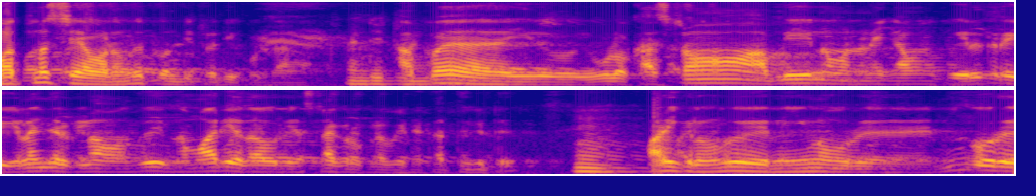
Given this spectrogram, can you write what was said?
பத்மஸ்ரீ அவார்டு வந்து டுவெண்ட்டி டுவெண்ட்டி கொடுத்தாங்க. கண்டிப்பா அப்போ இது இவ்வளோ கஷ்டம் அப்படின்னு நம்ம நினைக்காம இப்போ இருக்கிற இளைஞர்கள்லாம் வந்து இந்த மாதிரி ஏதாவது ஒரு எக்ஸ்ட்ரா கரிக்குலர் போயிட்டு கற்றுக்கிட்டு வாழ்க்கையில் வந்து நீங்களும் ஒரு நீங்கள் ஒரு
